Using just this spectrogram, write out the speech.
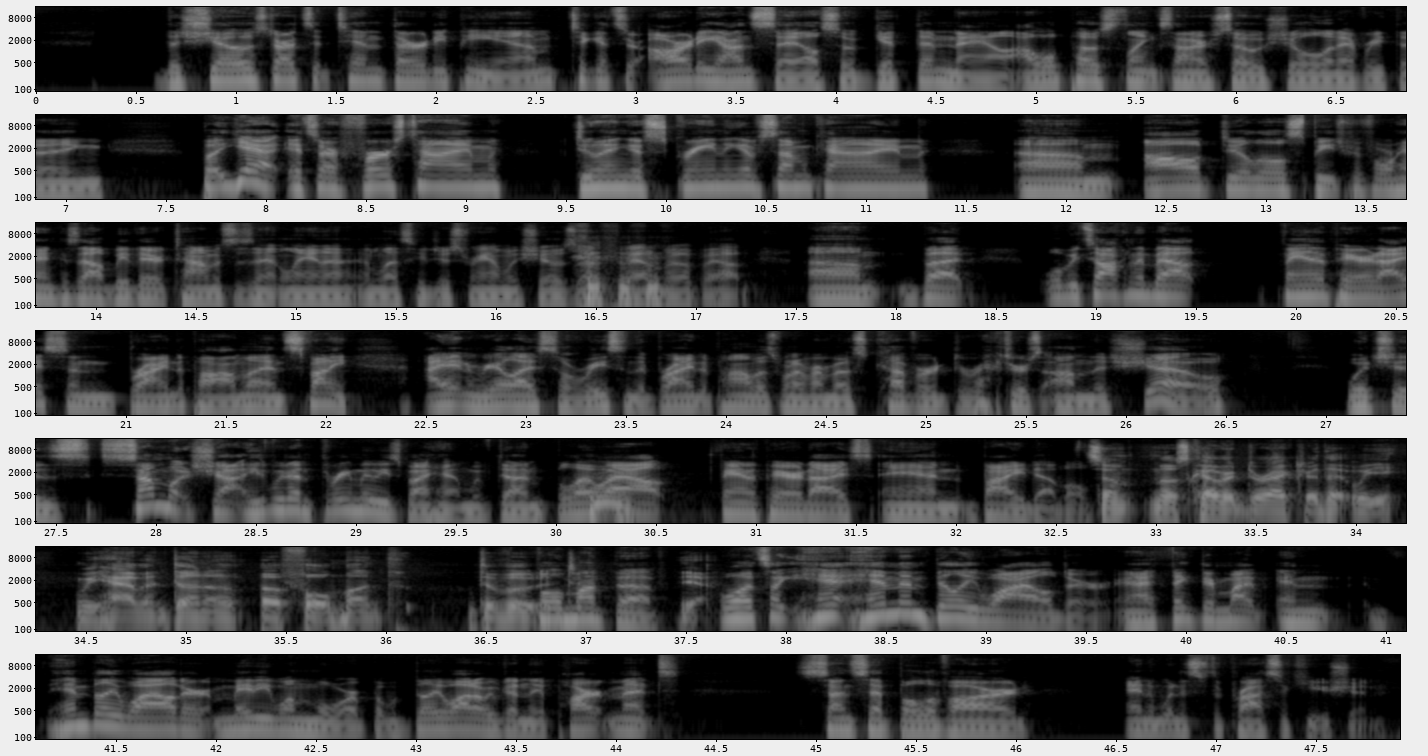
The show starts at 10:30 p.m. Tickets are already on sale, so get them now. I will post links on our social and everything. But yeah, it's our first time doing a screening of some kind. Um, I'll do a little speech beforehand because I'll be there. Thomas is in Atlanta, unless he just randomly shows up that I don't know about. Um, but we'll be talking about Phantom of Paradise and Brian De Palma. And it's funny, I didn't realize till recent that Brian De Palma is one of our most covered directors on the show, which is somewhat shot. We've done three movies by him. We've done hmm. Blowout, Phantom of Paradise, and Body Double. So most covered director that we we haven't done a, a full month devoted. full to. month of. Yeah. Well, it's like him, him and Billy Wilder, and I think there might and him, Billy Wilder, maybe one more. But with Billy Wilder, we've done The Apartment, Sunset Boulevard, and Witness to the Prosecution.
